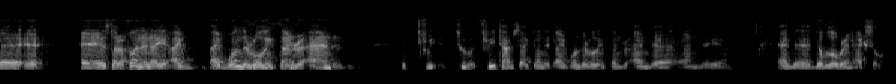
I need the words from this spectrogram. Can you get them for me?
uh, it was a lot of fun, and I I, I won the Rolling Thunder and the two or three times I've done it. I won the Rolling Thunder and uh, and the uh, and the double over in axle,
